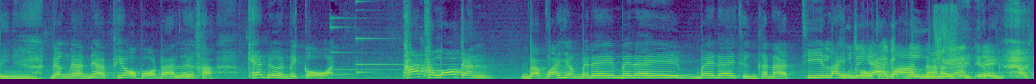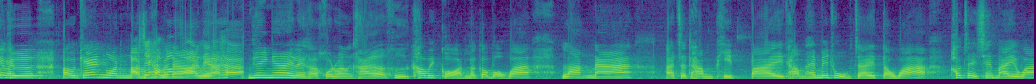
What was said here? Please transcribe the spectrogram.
ย ดังนั้นเนี่ยพี่อ๋อบอกได้เลยค่ะ แค่เดินไปก่อนถ้าทะเลาะกันแบบว่ายังไม่ได้ไม่ได้ไม่ได้ถึงขนาดที่ไล่กูจะออกหย่าจากกับบ้านมึงนะเนี่ยอย่าเอาแค่แบบคือเอาแค่งอนงอเอานใช้ธรรมคำว่าดางอนเนี่ยนะคะง่ายๆเลยค่ะ คนวันอังคารก็คือเข้าไปกอดแล้วก็บอกว่ารักนะ อาจจะทำผิดไปทำให้ไม่ถูกใจแต่ว่าเข้าใจใช่ไหมว่า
